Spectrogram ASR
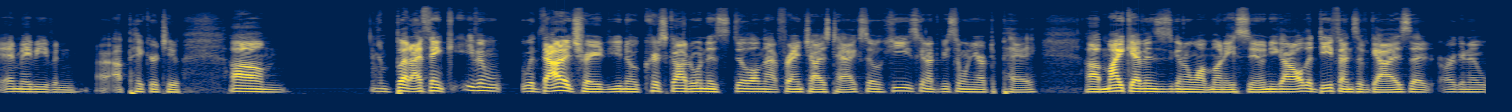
and maybe even a pick or two. Um, but I think even without a trade, you know, Chris Godwin is still on that franchise tag, so he's gonna have to be someone you have to pay. Uh, Mike Evans is gonna want money soon. You got all the defensive guys that are gonna,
